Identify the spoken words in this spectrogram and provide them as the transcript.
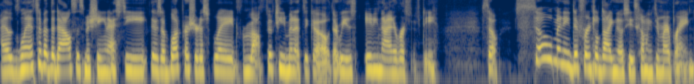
I glance up at the dialysis machine. I see there's a blood pressure displayed from about 15 minutes ago that reads 89 over 50. So, so many differential diagnoses coming through my brain.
